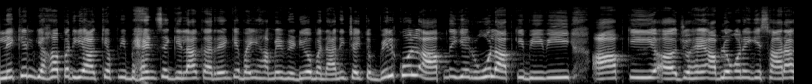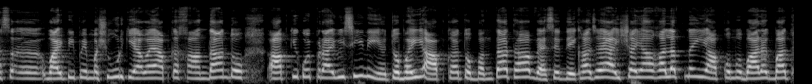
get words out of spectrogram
लेकिन यहाँ पर ये आके अपनी बहन से गिला कर रहे हैं कि भाई हमें वीडियो बनानी चाहिए। तो बिल्कुल आपने ये रूल आपकी बीवी, आपकी जो है आप लोगों ने ये सारा वाईटी पे मशहूर किया हुआ है, आपका ख़ानदान तो आपकी कोई प्राइवेसी नहीं है। तो भाई आपका तो बनता था, वैसे देखा जाए आयशा, यहाँ गलत नहीं है, आपको मुबारकबाद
